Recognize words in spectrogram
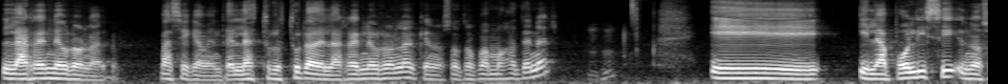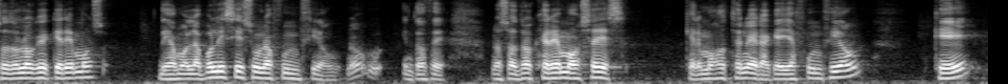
la red neuronal, básicamente, es la estructura de la red neuronal que nosotros vamos a tener. Y, y la policy, nosotros lo que queremos, digamos, la policy es una función, ¿no? Entonces, nosotros queremos es queremos obtener aquella función que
